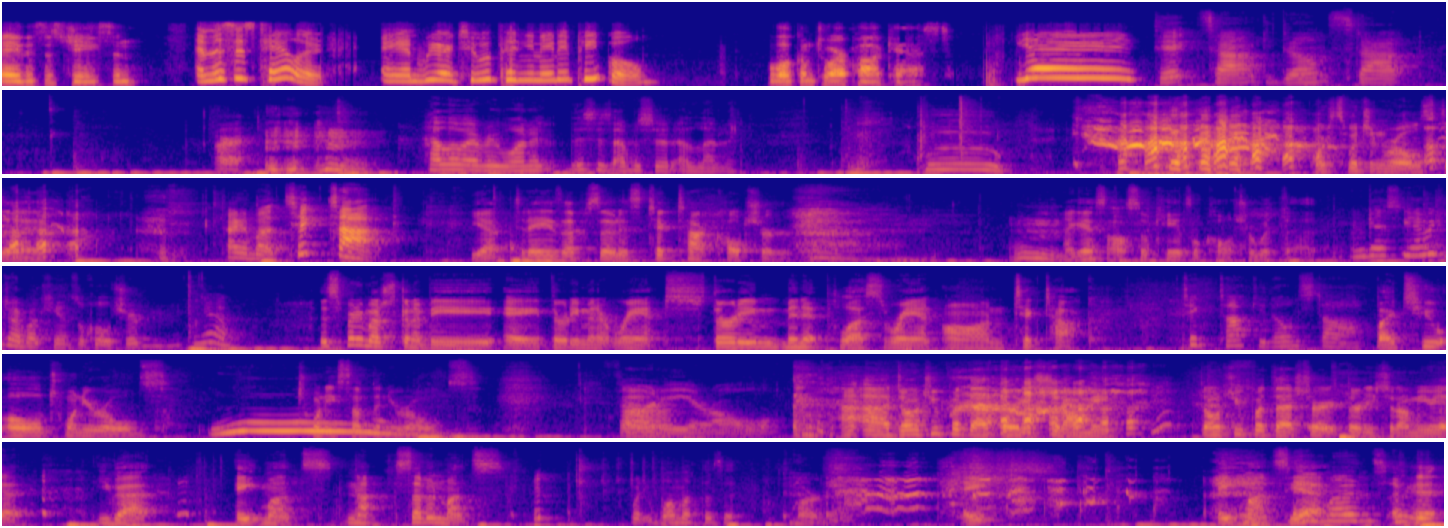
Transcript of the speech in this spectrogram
Hey, this is Jason. And this is Taylor, and we are two opinionated people. Welcome to our podcast. Yay! TikTok, don't stop. All right. Hello, everyone. This is episode 11. Woo. We're switching roles today. Talking about TikTok. Yep. Today's episode is TikTok culture. I guess also cancel culture with that. I guess, yeah, we can talk about cancel culture. Yeah. This is pretty much going to be a 30 minute rant, 30 minute plus rant on TikTok TikTok, you don't stop. by two old 20 year olds, 20 something year olds. 30 year old. Uh uh do not you put that 30 shit on me. Don't you put that shirt 30 shit on me yet. You got eight months, not seven months. What, one month is it? March. Eight. Eight months, yeah. Eight months? Okay.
